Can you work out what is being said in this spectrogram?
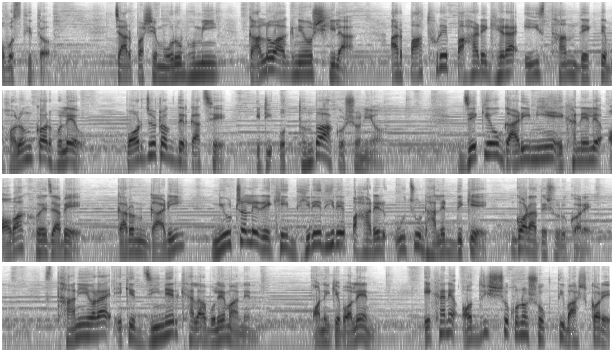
অবস্থিত। চারপাশে মরুভূমি, কালো আগ্নেয় শিলা আর পাথুরে পাহাড়ে ঘেরা এই স্থান দেখতে ভয়ঙ্কর হলেও পর্যটকদের কাছে এটি অত্যন্ত আকর্ষণীয়। যে কেউ গাড়ি নিয়ে এখানে এলে অবাক হয়ে যাবে, কারণ গাড়ি নিউট্রালে রেখেই ধীরে ধীরে পাহাড়ের উঁচু ঢালের দিকে গড়াতে শুরু করে। স্থানীয়রা একে জিনের খেলা বলে মানেন। অনেকে বলেন এখানে অদৃশ্য কোনো শক্তি বাস করে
